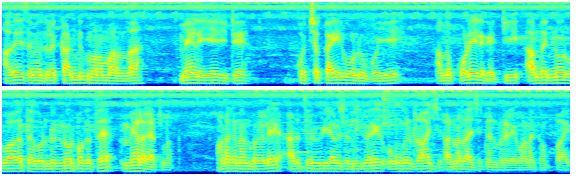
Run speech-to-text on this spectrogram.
அதே சமயத்தில் கண்டு மரமாக இருந்தால் மேலே ஏறிட்டு கொச்சம் கயிறு கொண்டு போய் அந்த குலையில் கட்டி அந்த இன்னொரு பாகத்தை கொண்டு இன்னொரு பக்கத்தை மேலே காட்டலாம். வணக்கம் நண்பர்களே. அடுத்த ஒரு வீடியோவில் சந்திக்கும் வரை உங்கள் ராஜ் அன்னராஜ் நண்பர்களே. வணக்கம். பாய்.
